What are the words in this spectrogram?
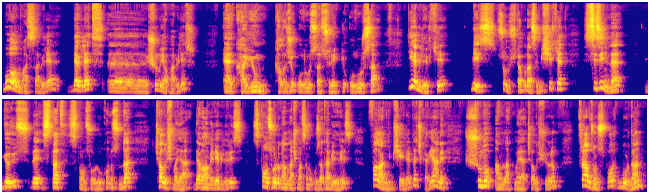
bu olmazsa bile devlet e, şunu yapabilir. Eğer kayyum kalıcı olursa, sürekli olursa diyebilir ki biz sonuçta burası bir şirket sizinle göğüs ve stat sponsorluğu konusunda çalışmaya devam edebiliriz. Sponsorluk anlaşmasını uzatabiliriz falan gibi şeyler de çıkar. Yani şunu anlatmaya çalışıyorum. Trabzonspor buradan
